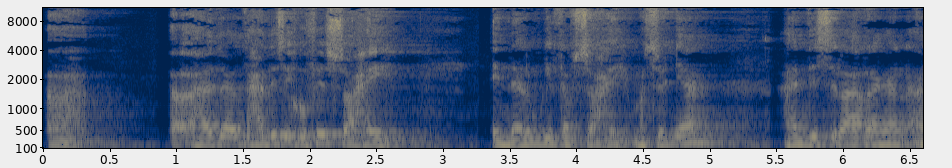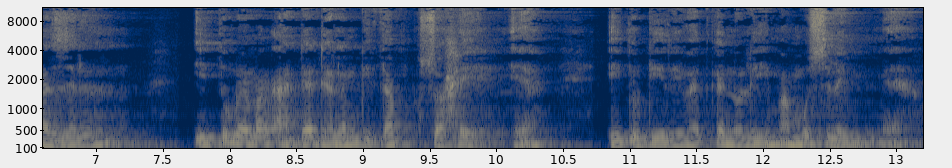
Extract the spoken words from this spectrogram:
Ah, uh, hadis itu fi sahih in dalam kitab sahih. Maksudnya hadis larangan azal itu memang ada dalam kitab sahih ya. Itu diriwayatkan oleh Imam Muslim ya.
